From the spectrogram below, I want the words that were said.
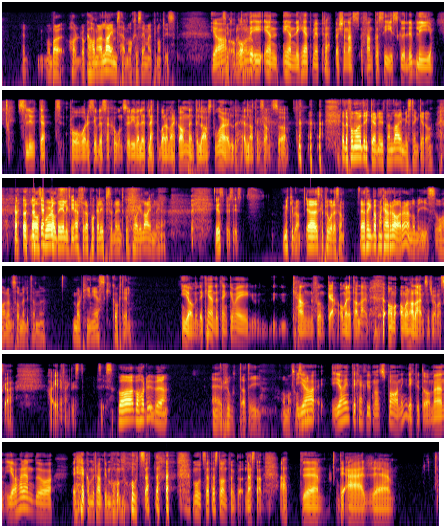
Man bara har, råkar ha några limes hemma också säger man ju på något vis. Ja, och om det i en, enlighet med preppersernas fantasi skulle bli slutet på vår civilisation så är det väldigt lätt att bara märka om den till Last World eller någonting sånt. Så. eller får man dricka den utan lime misstänker jag då. Last World är liksom efter apokalypsen när det inte går att få tag i lime längre. Just precis. Mycket bra. Jag ska prova det sen. Jag tänker bara att man kan röra den då med is och ha den som en liten eh, martini-esk cocktail. Ja, men det kan jag ändå tänka mig kan funka om man inte har lime. om, om man har lime så tror jag man ska ha i det faktiskt. Precis. Vad, vad har du eh, eh rotat i? Om man så säger? Jag, jag har inte kanske gjort någon spaning riktigt då, men jag har ändå kommit fram till motsatta, motsatta ståndpunkt då, nästan. Att eh, det är eh,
